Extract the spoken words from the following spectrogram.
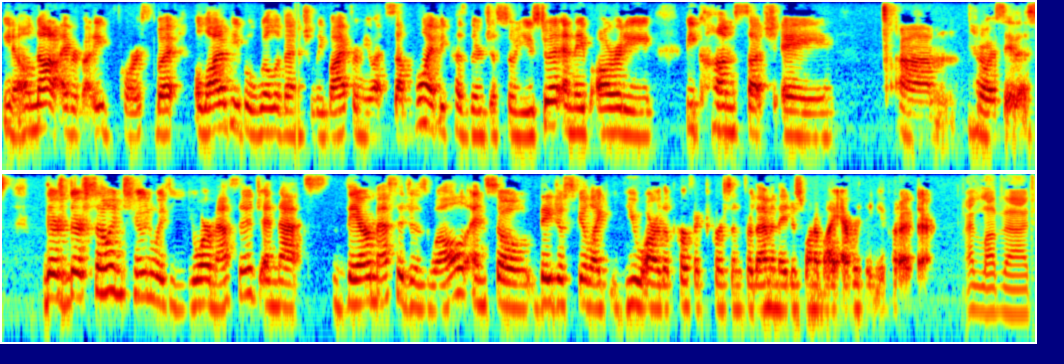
You know, not everybody, of course, but a lot of people will eventually buy from you at some point because they're just so used to it and they've already become such a um, how do I say this? They're they're so in tune with your message and that's their message as well, and so they just feel like you are the perfect person for them, and they just want to buy everything you put out there. I love that.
